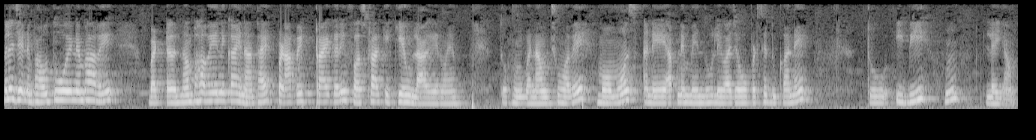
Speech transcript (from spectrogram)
ભલે જેને ભાવતું હોય એને ભાવે બટ ન ભાવે એને કાંઈ ના થાય. પણ આપણે ટ્રાય કરી ફર્સ્ટ વાર કે કેવું લાગેલું એમ. તો હું બનાવું છું હવે મોમોસ અને આપણે મેંદુ લેવા જવું પડશે દુકાને. તો એ બી હું લઈ આવું.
